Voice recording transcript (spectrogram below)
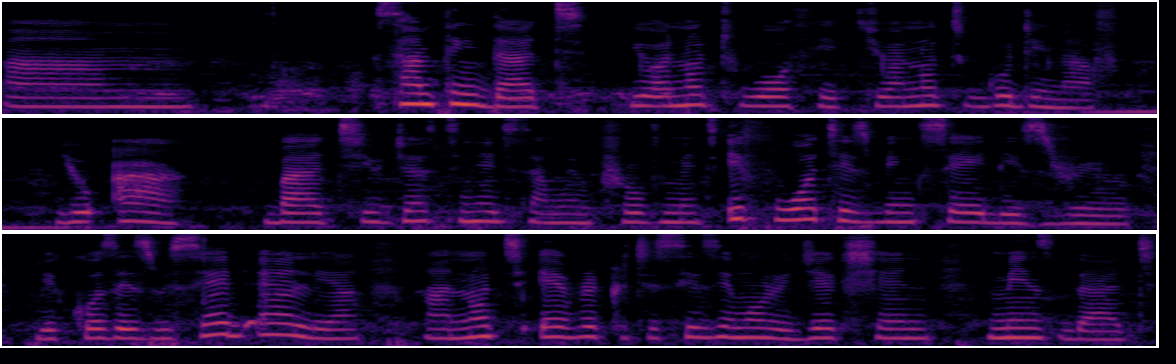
um, something that you are not worth it you are not good enough. You are but you just need some improvement if what is being said is real. Because as we said earlier uh, not every criticism or rejection means that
